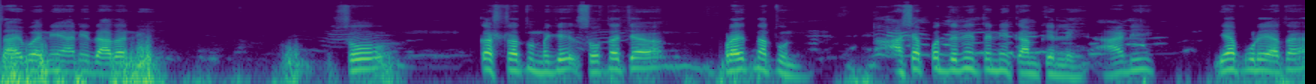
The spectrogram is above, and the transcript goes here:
साहेबांनी आणि दादांनी सो कष्टातून म्हणजे स्वतःच्या प्रयत्नातून अशा पद्धतीने त्यांनी काम केले. आणि यापुढे आता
